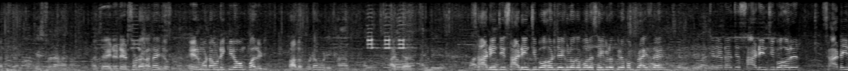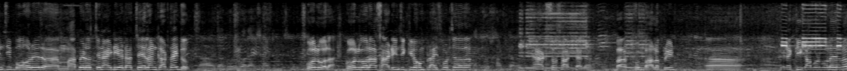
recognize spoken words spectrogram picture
আচ্ছা। দেড়শো টাকা দাম। আচ্ছা এটা দেড়শো টাকা তাই তো? এর মোটামুটি কীরকম কোয়ালিটি ভালো? মোটামুটি খারাপ। আচ্ছা। ষাট ইঞ্চি ষাট ইঞ্চি বহর যেগুলোকে বলে সেইগুলো কীরকম প্রাইস দেয়। এটা হচ্ছে ষাট ইঞ্চি বহরের ষাট ইঞ্চি বহরের মাপের হচ্ছে নাইটি এটা হচ্ছে এলান কার্ড তাই তো? গোল গোলা গোল গোলা ষাট ইঞ্চি কীরকম প্রাইস পড়ছে দাদা? একশো ষাট টাকা। বা খুব ভালো প্রিন্ট এটা কি কাপড় বলে জানো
